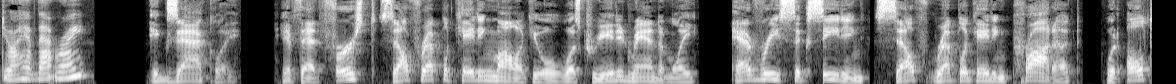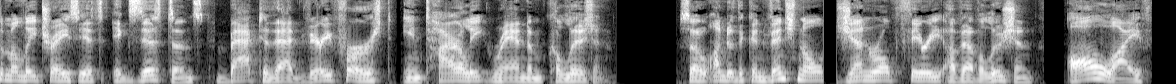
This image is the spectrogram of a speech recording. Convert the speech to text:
Do I have that right? Exactly. If that first self replicating molecule was created randomly, every succeeding self replicating product would ultimately trace its existence back to that very first entirely random collision. So, under the conventional general theory of evolution, all life,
